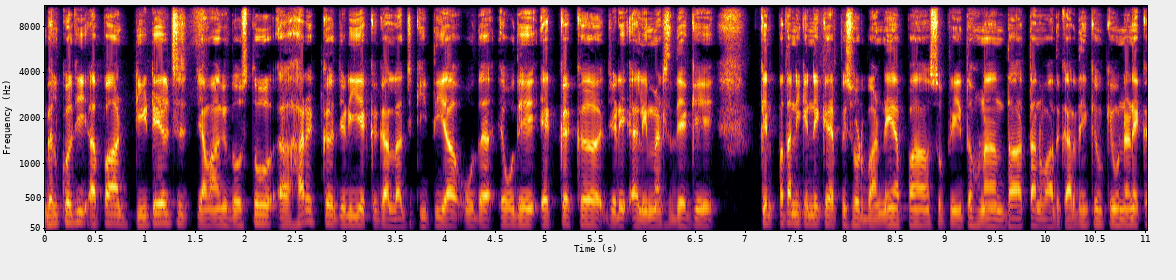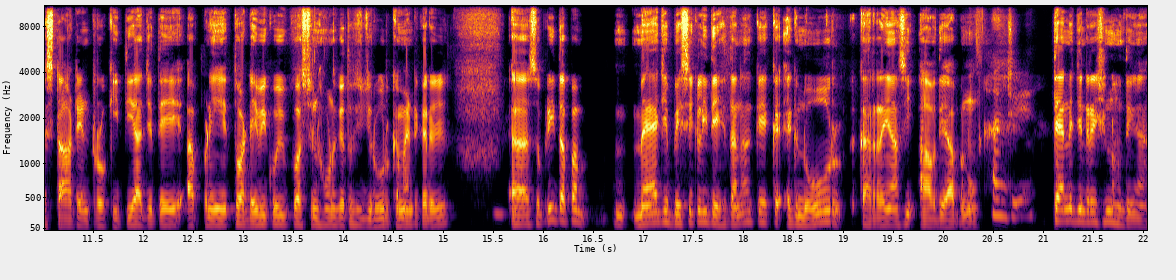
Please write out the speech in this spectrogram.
ਬਿਲਕੁਲ ਜੀ, ਆਪਾਂ ਡਿਟੇਲ ਚ ਜਾਵਾਂਗੇ ਦੋਸਤੋ। ਹਰ ਇੱਕ ਜਿਹੜੀ ਇੱਕ ਗੱਲ ਅੱਜ ਕੀਤੀ ਆ, ਉਹਦਾ ਉਹਦੇ ਇੱਕ ਇੱਕ ਜਿਹੜੇ ਐਲੀਮੈਂਟਸ ਦੇ ਅੱਗੇ ਕਿ ਪਤਾ ਨਹੀਂ ਕਿੰਨੇ ਕ ਐਪੀਸੋਡ ਬਣਨੇ। ਆਪਾਂ ਸੁਪ੍ਰੀਤ ਹੁਣਾਂ ਦਾ ਧੰਨਵਾਦ ਕਰਦੇ ਹਾਂ ਕਿਉਂਕਿ ਉਹਨਾਂ ਨੇ ਇੱਕ ਸਟਾਰਟ ਇੰਟਰੋ ਕੀਤੀ ਅੱਜ ਤੇ ਆਪਣੀ ਤੁਹਾਡੇ ਵੀ ਕੋਈ ਕੁਐਸਚਨ ਹੋਣਗੇ ਤੁਸੀਂ ਜਰੂਰ ਕਮੈਂਟ ਕਰਿਓ ਜੀ। ਸੁਪ੍ਰੀਤ ਆਪਾਂ ਮੈਂ ਜੇ ਬੇਸਿਕਲੀ ਦੇਖਦਾ ਨਾ ਕਿ ਇੱਕ ਇਗਨੋਰ ਕਰ ਰਹੇ ਹਾਂ ਅਸੀਂ ਆਪਦੇ ਆਪ ਨੂੰ। ਹਾਂਜੀ। ਤਿੰਨ ਜਨਰੇਸ਼ਨ ਹੁੰਦੀਆਂ।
